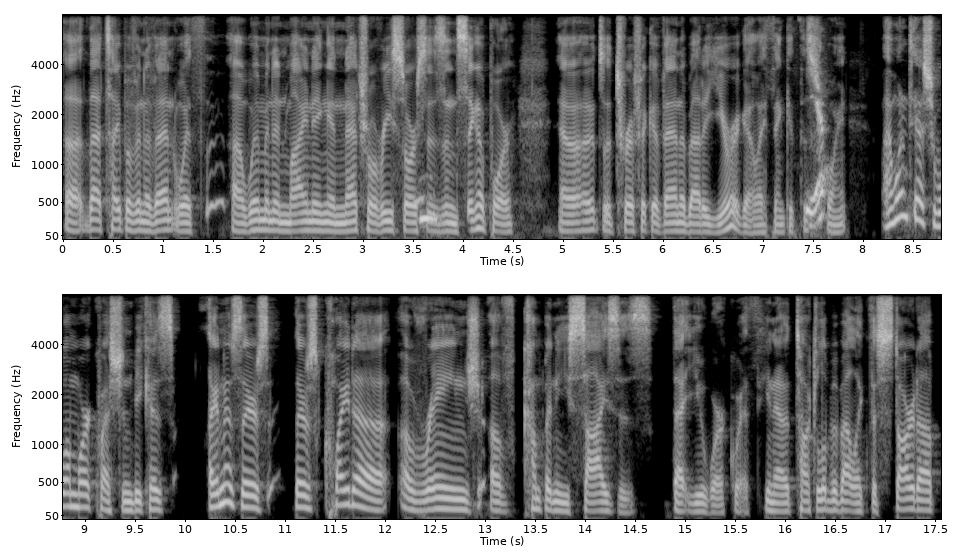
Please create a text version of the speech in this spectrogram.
uh, that type of an event with uh, women in mining and natural resources mm-hmm. in Singapore. Uh, it's a terrific event about a year ago, I think, at this yep. point. I wanted to ask you one more question because I know there's there's quite a, a range of company sizes that you work with. You know, talked a little bit about like the startup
